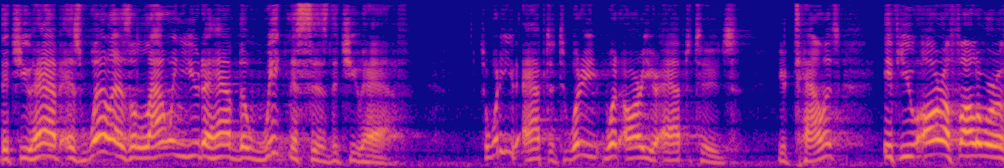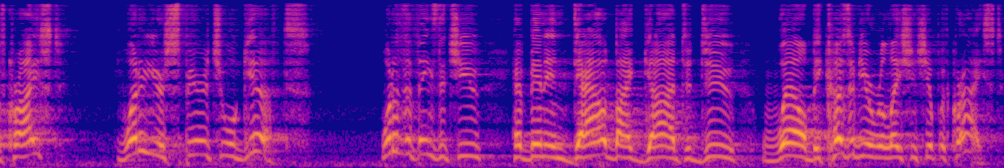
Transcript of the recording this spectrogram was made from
that you have, as well as allowing you to have the weaknesses that you have. So, what are you aptitude? What are you, what are your aptitudes? Your talents? If you are a follower of Christ, what are your spiritual gifts? What are the things that you have been endowed by God to do well because of your relationship with Christ?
